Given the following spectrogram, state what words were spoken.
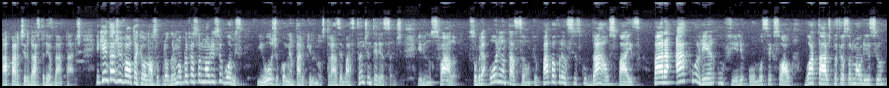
a partir das três da tarde. E quem está de volta aqui ao nosso programa é o professor Maurício Gomes. E hoje o comentário que ele nos traz é bastante interessante. Ele nos fala sobre a orientação que o Papa Francisco dá aos pais para acolher um filho homossexual. Boa tarde, professor Maurício.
